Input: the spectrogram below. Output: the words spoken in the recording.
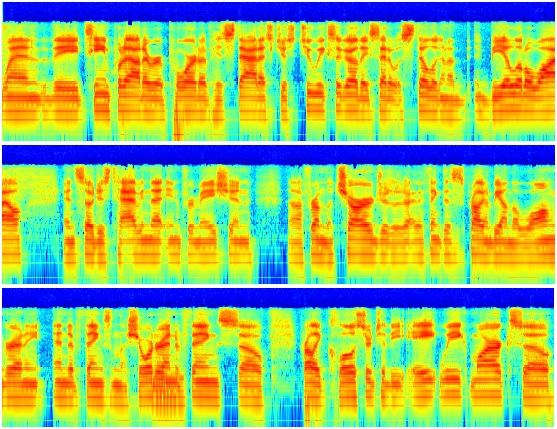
when the team put out a report of his status just two weeks ago, they said it was still going to be a little while. And so just having that information uh, from the Chargers, I think this is probably going to be on the longer end end of things than the shorter end Mm-hmm. of things. So probably closer to the eight week mark. So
